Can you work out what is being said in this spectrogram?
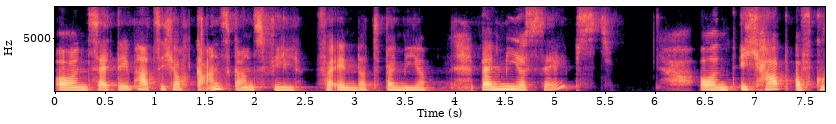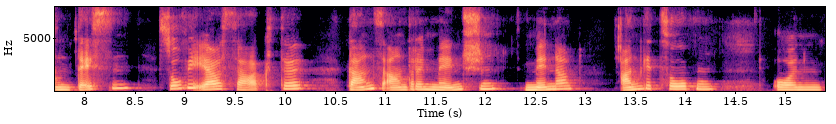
und seitdem hat sich auch ganz, ganz viel verändert bei mir, bei mir selbst und ich habe aufgrund dessen, so wie er sagte, ganz andere Menschen, Männer angezogen. Und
